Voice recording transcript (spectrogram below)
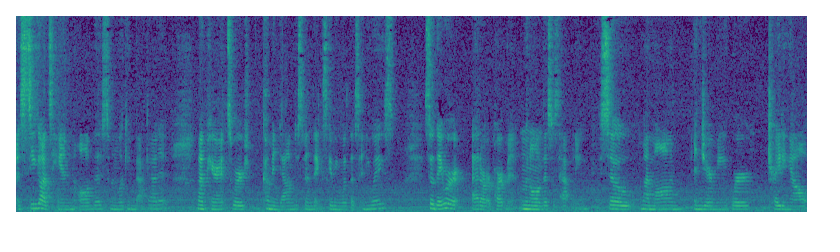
I see God's hand in all of this when looking back at it. My parents were coming down to spend Thanksgiving with us anyways. so they were at our apartment when all of this was happening. So my mom and Jeremy were trading out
